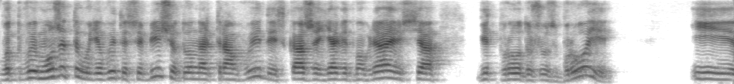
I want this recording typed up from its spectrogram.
от ви можете уявити собі, що Дональд Трамп вийде і скаже: Я відмовляюся від продажу зброї, і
